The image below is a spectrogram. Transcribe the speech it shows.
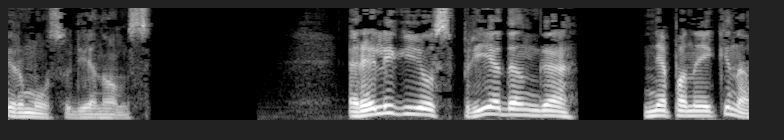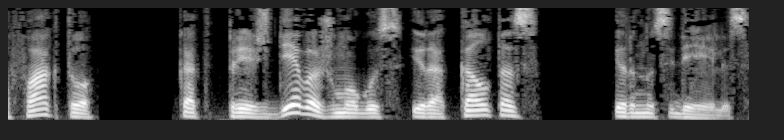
ir mūsų dienoms. Religijos priedanga nepanaikina fakto, kad prieš Dievą žmogus yra kaltas ir nusidėjėlis.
